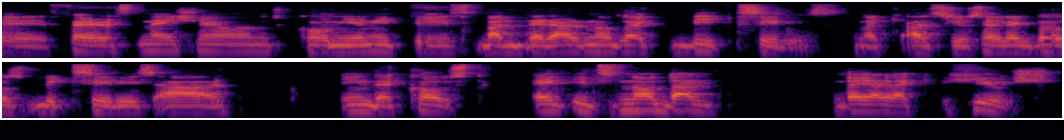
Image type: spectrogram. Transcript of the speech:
uh, First Nations communities, but there are not like big cities. Like as you say, like those big cities are in the coast, and it's not that they are like huge.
